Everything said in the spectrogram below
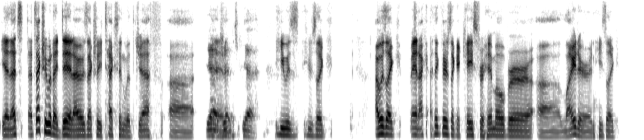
Yeah, that's that's actually what I did. I was actually texting with Jeff. Uh, yeah, Je- yeah. He was he was like, I was like, man, I, I think there's like a case for him over uh, Leiter, and he's like,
